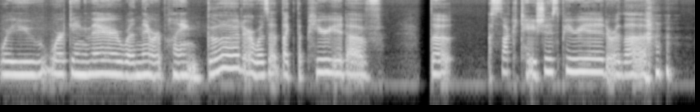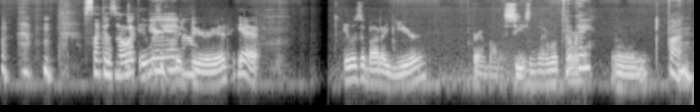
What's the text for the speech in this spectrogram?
Were you working there when they were playing good, or was it like the period of the suctaceous period or the succozoic It was a good or- period. Yeah, it was about a year or about a season that I worked there. Okay, Um, fun.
